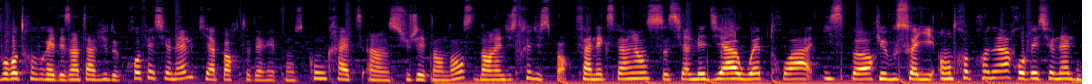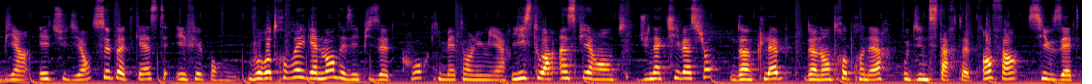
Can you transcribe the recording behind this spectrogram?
vous retrouverez des interviews de professionnels qui apportent des réponses concrètes à un sujet tendance dans l'industrie du sport. Fan expérience, social media, web 3, e-sport, que vous soyez entrepreneur, professionnel bien étudiant, ce podcast est fait pour vous. Vous retrouverez également des épisodes courts qui mettent en lumière l'histoire inspirante d'une activation, d'un club, d'un entrepreneur ou d'une start-up. Enfin, si vous êtes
